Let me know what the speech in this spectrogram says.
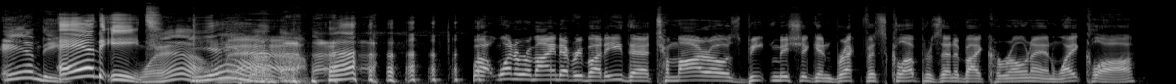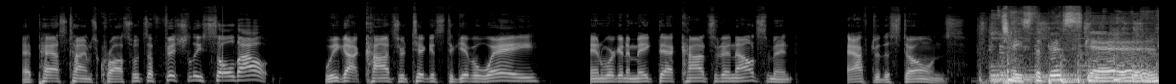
and eat. And eat. wow. Yeah. Well, want to remind everybody that tomorrow's Beat Michigan Breakfast Club, presented by Corona and White Claw at Pastimes Crossroads, officially sold out. We got concert tickets to give away, and we're going to make that concert announcement after the Stones. Taste the biscuit.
